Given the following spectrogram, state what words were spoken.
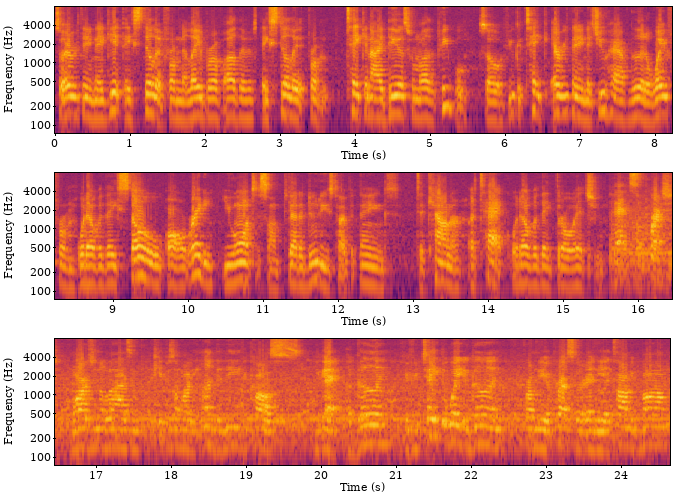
So everything they get, they steal it from the labor of others. They steal it from taking ideas from other people. So if you could take everything that you have good away from whatever they stole already, you want to something. You got to do these type of things to counter attack whatever they throw at you. That's oppression. Marginalizing, keeping somebody underneath because you got a gun. If you take away the gun from the oppressor and the atomic bomb,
